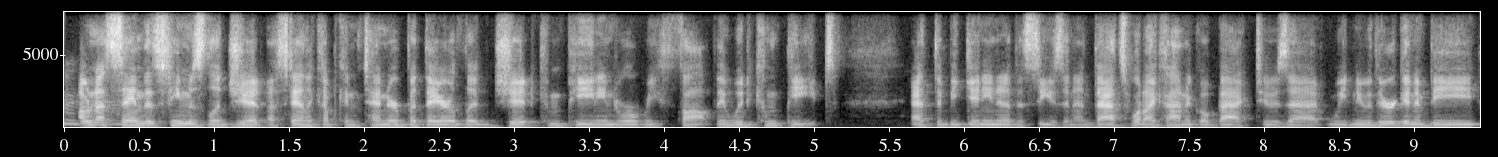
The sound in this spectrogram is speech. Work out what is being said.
I'm not mm-hmm. saying this team is legit a Stanley Cup contender, but they are legit competing to where we thought they would compete at the beginning of the season. And that's what I kind of go back to is that we knew they were going to be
